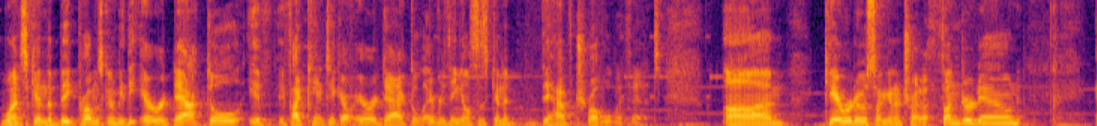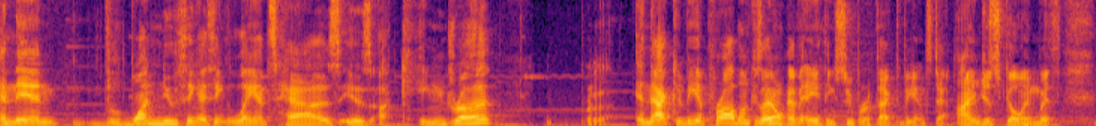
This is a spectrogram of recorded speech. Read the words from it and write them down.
Once again, the big problem is going to be the Aerodactyl. If, if I can't take out Aerodactyl, everything else is going to have trouble with it. Um, Gyarados, I'm going to try to Thunder down. And then the one new thing I think Lance has is a Kingdra. And that could be a problem because I don't have anything super effective against it. I'm just going with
